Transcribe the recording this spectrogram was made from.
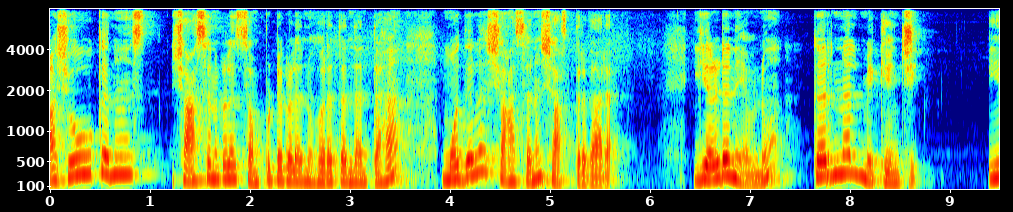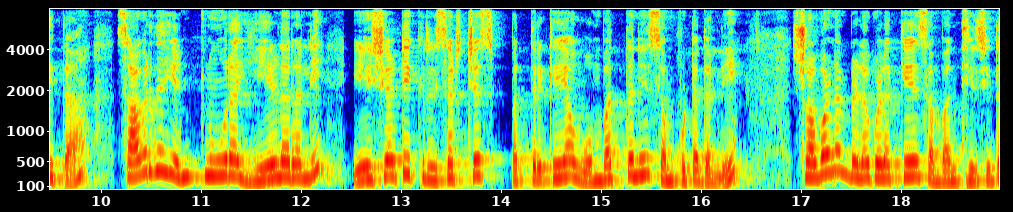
ಅಶೋಕನ ಶಾಸನಗಳ ಸಂಪುಟಗಳನ್ನು ಹೊರತಂದಂತಹ ಮೊದಲ ಶಾಸನ ಶಾಸ್ತ್ರಗಾರ. ಎರಡನೆಯವನು ಕರ್ನಲ್ ಮೆಕೆಂಜಿ. ಈತ ಸಾವಿರದ ಎಂಟುನೂರ ಏಳರಲ್ಲಿ ಏಷ್ಯಾಟಿಕ್ ರಿಸರ್ಚಸ್ ಪತ್ರಿಕೆಯ ಒಂಬತ್ತನೇ ಸಂಪುಟದಲ್ಲಿ ಶ್ರವಣ ಬೆಳಗೊಳಕ್ಕೆ ಸಂಬಂಧಿಸಿದ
